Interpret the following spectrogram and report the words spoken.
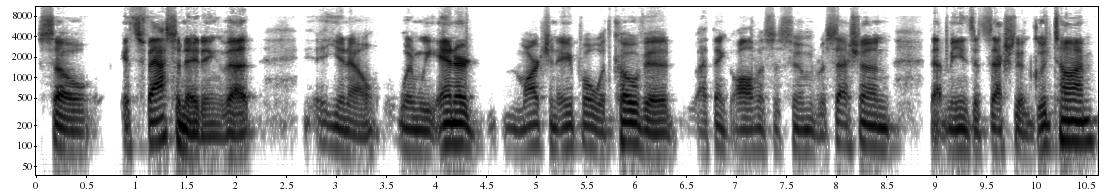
So it's fascinating that, you know, when we entered March and April with COVID, I think all of us assumed recession. That means it's actually a good time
